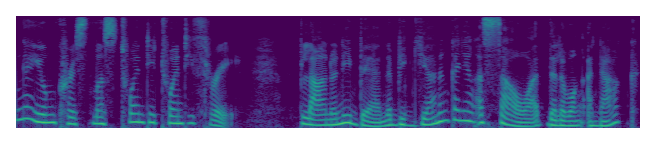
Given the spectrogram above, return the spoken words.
Ngayong Christmas 2023, plano ni Ben na bigyan ng kanyang asawa at dalawang anak,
